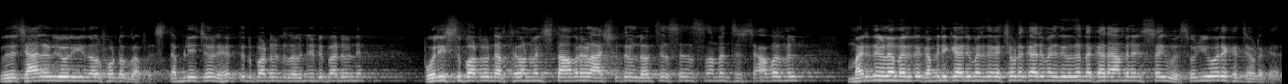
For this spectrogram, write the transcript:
വിവിധ ചാനൽ ജോലി ചെയ്യുന്നവർ photographers W H O health department revenue department police department അർദ്ധ ഗവൺമെന്റ് സ്ഥാപനങ്ങൾ ആശുപത്രികൾ ഡോക്ടേഴ്സ് സംബന്ധിച്ച സ്ഥാപനങ്ങൾ മരുന്നുകളെ മരുന്ന് കമ്പനിക്കാർ മരുന്ന് കച്ചവടക്കാർ മരുന്ന് വിതരണക്കാർ ആംബുലൻസ് ഡ്രൈവേഴ്സ് ഒഴിയോര കച്ചവടക്കാർ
